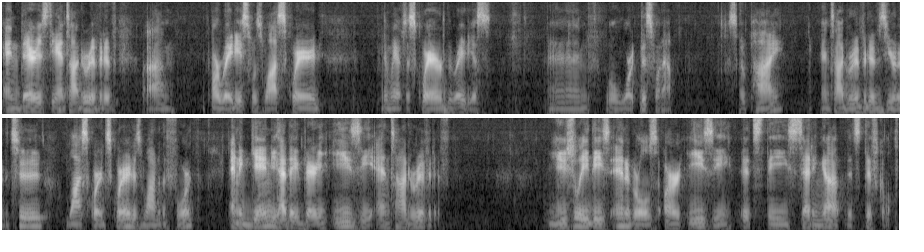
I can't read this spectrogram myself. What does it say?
And there is the antiderivative. Um, our radius was y squared. Then we have to square the radius. And we'll work this one out. So pi, antiderivative 0 to 2, y squared squared is y to the fourth. And again, you have a very easy antiderivative. Usually these integrals are easy. It's the setting up that's difficult.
